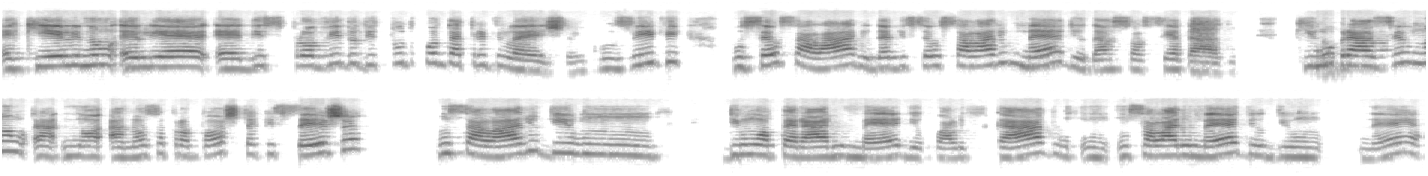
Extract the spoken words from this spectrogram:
é que ele não ele é, é desprovido de tudo quanto é privilégio. Inclusive, o seu salário deve ser o salário médio da sociedade, que no Brasil não a, a nossa proposta é que seja um salário de um, de um operário médio qualificado, um, um salário médio de um, né,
